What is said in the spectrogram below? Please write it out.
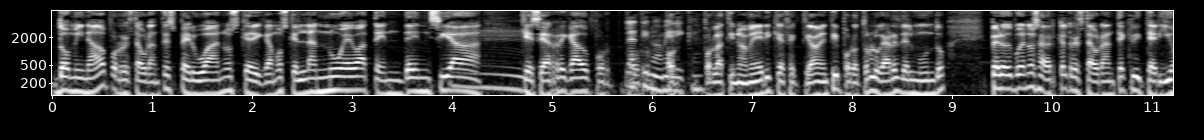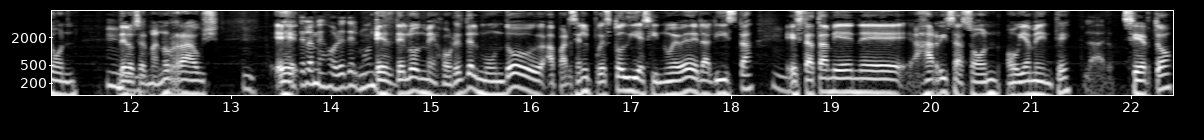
dominado por restaurantes peruanos, que digamos que es la nueva tendencia que se ha regado por, por- Latinoamérica. por- por Latinoamérica, efectivamente, y por otros lugares del mundo. Pero es bueno saber que el restaurante De los hermanos Rausch eh, es de los mejores del mundo. es de los mejores del mundo, aparece en el puesto 19 de la lista. Está también eh, Harry Sazón, obviamente, Claro. ¿cierto?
